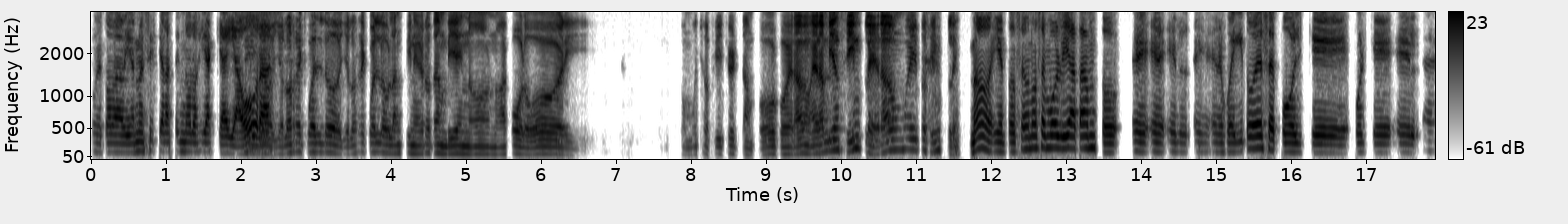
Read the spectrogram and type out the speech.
porque todavía no existían las tecnologías que hay Sí, ahora. yo, yo lo recuerdo, yo lo recuerdo blanco y negro también, no, no a color y con muchos features tampoco. Eran, eran bien simples, era un jueguito simple. No, y entonces uno se envolvía tanto eh, eh, en, en- en el jueguito ese porque, porque el- eh,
